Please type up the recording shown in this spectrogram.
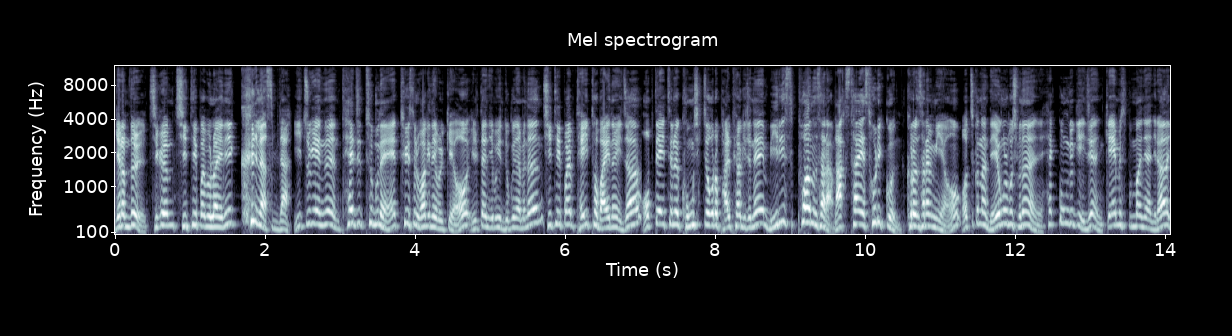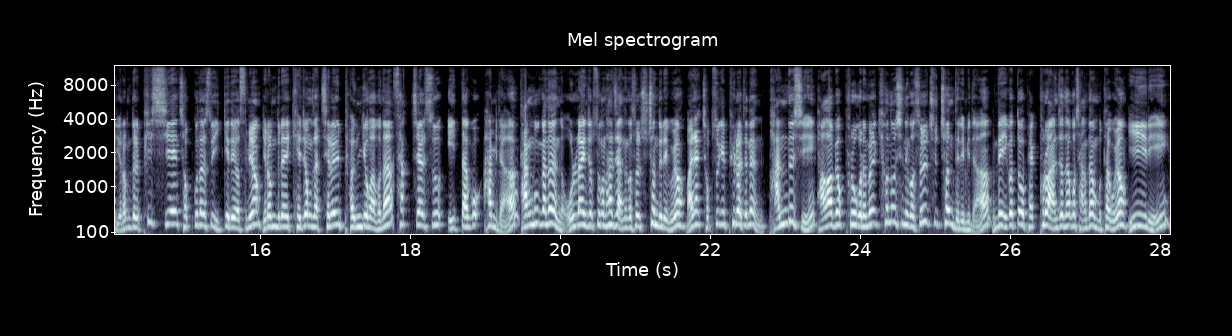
여러분들 지금 GTA5 온라인이 큰일 났습니다. 이쪽에 있는 Tez2분의 트윗을 확인해 볼게요. 일단 이분이 누구냐면은 GTA5 data miner이자 업데이트를 공식적으로 발표하기 전에 미리 스포하는 사람 락스타의 소리꾼 그런 사람이에요. 어쨌거나 내용을 보시면은 핵 공격이 이젠 게임에서 뿐만이 아니라 여러분들 PC에 접근할 수 있게 되었으며 여러분들의 계정 자체를 변경하거나 삭제할 수 있다고 합니다. 당분간은 온라인 접속은 하지 않는 것을 추천드리고요. 만약 접속이 필요할 때는 반드시 방화벽 프로그램을 켜놓으시는 것을 추천드립니다. 근데 이것도 100% 안전하다고 장담 못하고요. 이 일이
